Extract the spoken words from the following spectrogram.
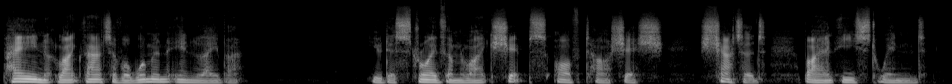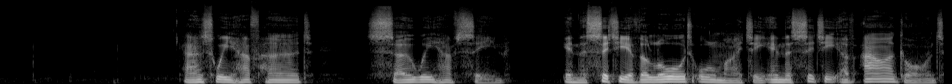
pain like that of a woman in labour. You destroy them like ships of Tarshish, shattered by an east wind. As we have heard, so we have seen in the city of the Lord Almighty, in the city of our God,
